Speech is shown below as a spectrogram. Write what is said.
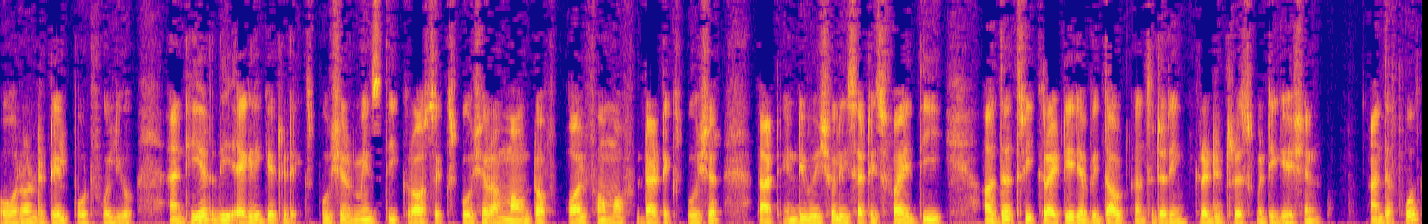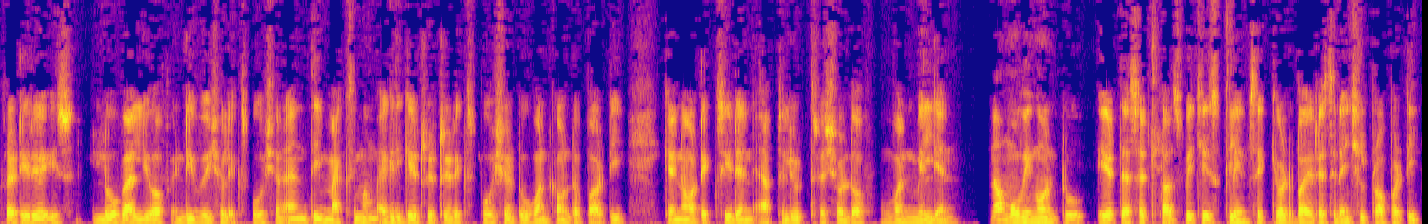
overall retail portfolio. And here the aggregated exposure means the gross exposure amount of all form of debt exposure that individually satisfy the other three criteria without considering credit risk mitigation. And the fourth criteria is low value of individual exposure and the maximum aggregate retail exposure to one counterparty cannot exceed an absolute threshold of 1 million. Now moving on to eighth asset class which is claim secured by residential property.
